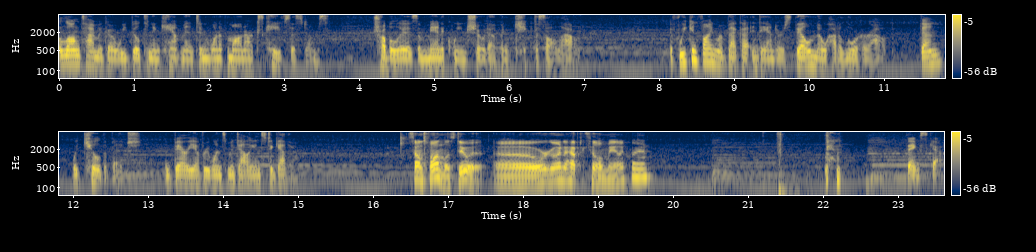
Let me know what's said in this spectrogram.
A long time ago, we built an encampment in one of Monarch's cave systems. Trouble is, a mantiqueen showed up and kicked us all out. If we can find Rebecca and Anders, they'll know how to lure her out. Then, we kill the bitch and bury everyone's medallions together. Sounds fun. Let's do it. Uh, we're going to have to kill a mannequin. Thanks, Cap.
